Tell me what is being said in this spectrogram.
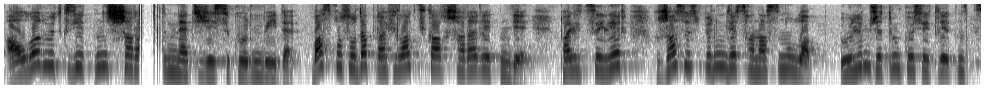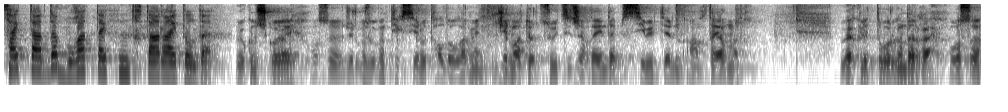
аулалар өткізетін шара нәтижесі көрінбейді. Бас қосуда профилактикалық шара ретінде полицейлер жас өспірімдер санасын улап өлім жітім көрсетілетін сайттарды бұғаттайтындықтары айтылды. Өкінішке орай осы жүргізілген тексеру талдаулармен 24 суицид жағдайында біз себептерін анықтай алмадық. Уәкілетті органдарға осы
